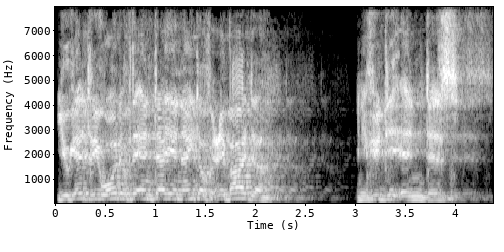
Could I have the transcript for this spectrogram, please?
You get reward of the entire night of ibadah. And if you did, and there's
